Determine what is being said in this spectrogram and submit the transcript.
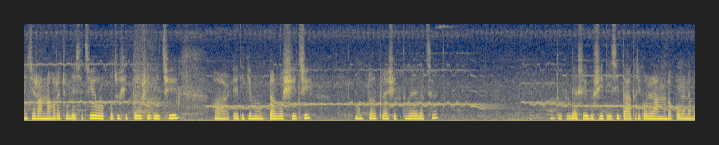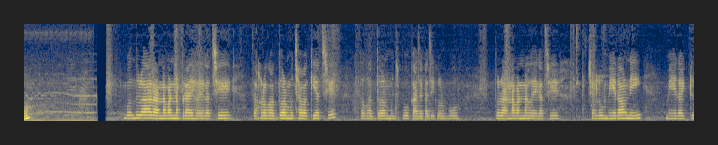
এই যে রান্নাঘরে চলে এসেছি ওল কচু সিদ্ধ বসিয়ে দিয়েছি, আর এদিকে মুগ ডাল বসিয়েছি। মুগ ডাল প্রায় সিদ্ধ হয়ে গেছে। দুটো গ্যাসেই বসিয়ে দিয়েছি, তাড়াতাড়ি করে রান্নাটা করে নেব। বন্ধুরা রান্না বান্না প্রায় হয়ে গেছে। তো এখনও ঘর দুয়ার মোছা বাকি আছে। তো ঘর দুয়ার মুছবো কাজাকাজি করব। তো রান্না বান্না হয়ে গেছে। চলো মেয়েরাও নেই। মেয়েরা একটু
